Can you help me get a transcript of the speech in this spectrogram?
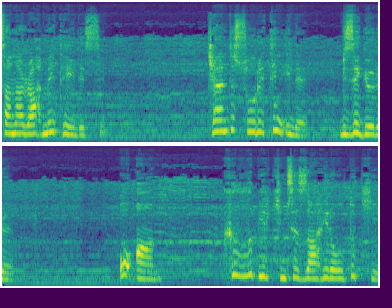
sana rahmet eylesin. Kendi suretin ile bize görün. O an kıllı bir kimse zahir oldu ki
